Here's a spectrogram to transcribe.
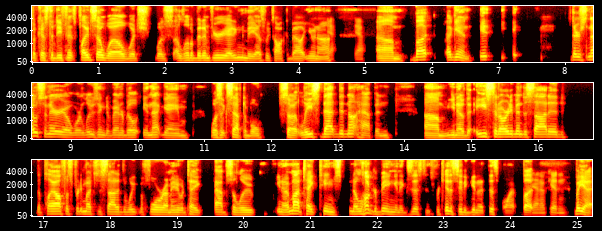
because the defense played so well, which was a little bit infuriating to me, as we talked about, you and I. Yeah, Um, but again, it, it there's no scenario where losing to Vanderbilt in that game was acceptable. So at least that did not happen. Um, you know, the East had already been decided. The playoff was pretty much decided the week before. I mean, it would take absolute, you know, it might take teams no longer being in existence for Tennessee to get in at this point. But yeah, no kidding. But yeah,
